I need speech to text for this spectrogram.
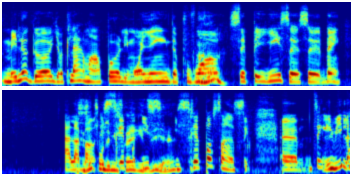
Mais le gars, il a clairement pas les moyens de Ah pouvoir non? se payer ce, ce ben à la base. son il serait pas, il dit, s- hein? il serait pas censé. Euh, lui, la,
